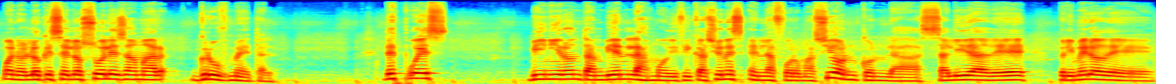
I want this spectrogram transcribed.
Bueno, lo que se lo suele llamar groove metal. Después vinieron también las modificaciones en la formación con la salida de primero de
